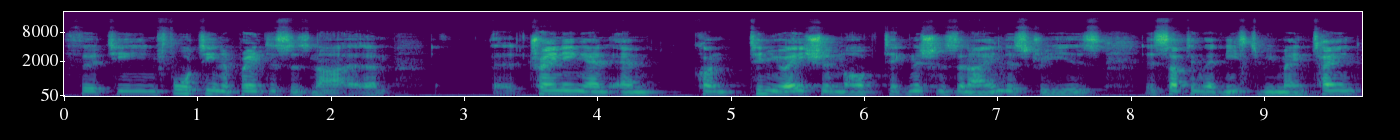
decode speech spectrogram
13, 14 apprentices now. Um, uh, training and, and continuation of technicians in our industry is, is something that needs to be maintained.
